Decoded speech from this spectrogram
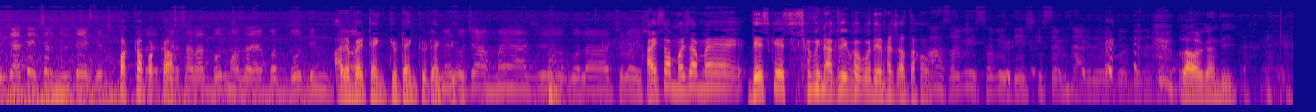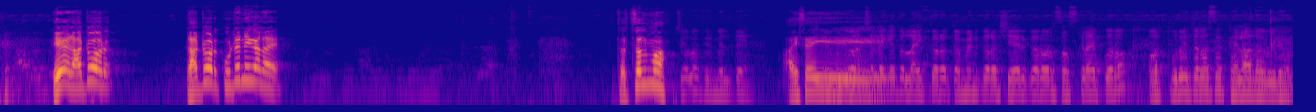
फिर जाते हैं चल मिलते हैं फिर। पक्का, पक्का। साथ बहुत मज़ा आया बहुत बहुत दिन अरे भाई thank you thank you thank you सोचा मैं आज बोला चलो ऐसा मज़ा मैं देश के सभी नागरिकों को देना चाहता हूँ। हाँ सभी सभी देश के सभी नागरिकों को देना राहुल गांधी। ए राठोड राठोड कुठे निघालाय तर चल मग। चलो फिर मिलते हैं। ऐसा वीडियो अच्छा ही लगे तो लाइक करो कमेंट करो शेयर करो और सब्सक्राइब करो और पूरी तरह से फैला दो वीडियो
